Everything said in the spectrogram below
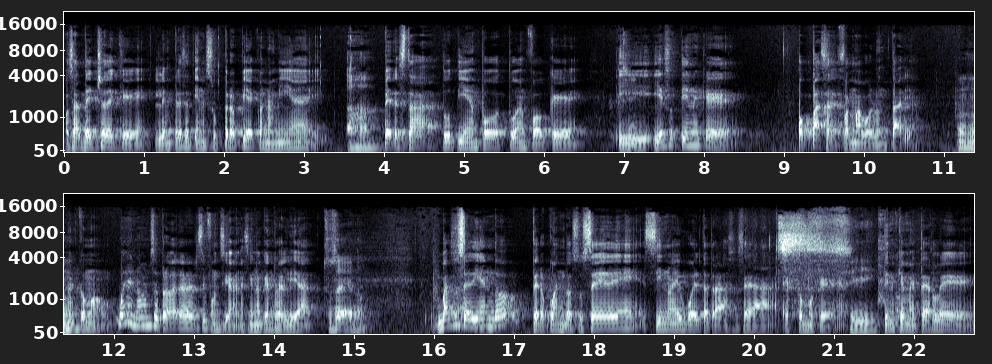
o sea, de hecho de que la empresa tiene su propia economía y, Ajá. pero está tu tiempo, tu enfoque y, y eso tiene que o pasa de forma voluntaria. No es como, bueno, vamos a probar a ver si funciona, sino que en realidad Sucede, ¿no? Va sucediendo, pero cuando sucede sí no hay vuelta atrás, o sea, es como que Sí. tienes que meterle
